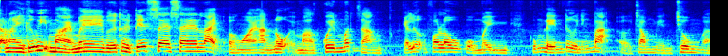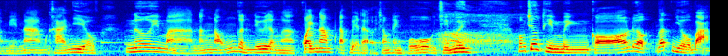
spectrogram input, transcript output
Dạo này cứ bị mải mê với thời tiết xe xe lạnh ở ngoài Hà Nội mà quên mất rằng cái lượng follow của mình cũng đến từ những bạn ở trong miền Trung và miền Nam khá nhiều. Nơi mà nắng nóng gần như rằng là quanh năm đặc biệt là ở trong thành phố Hồ Chí Minh. Hôm trước thì mình có được rất nhiều bạn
